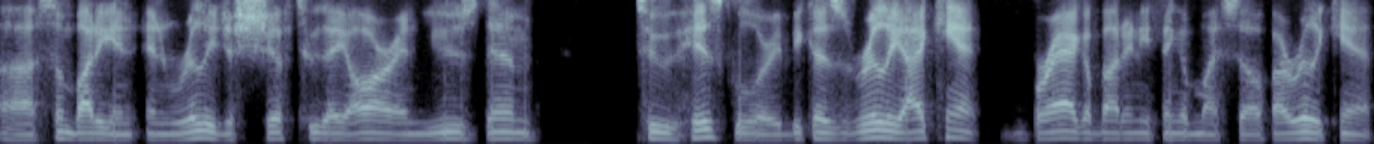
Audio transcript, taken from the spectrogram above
uh, somebody and, and really just shift who they are and use them to his glory because really I can't brag about anything of myself. I really can't.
